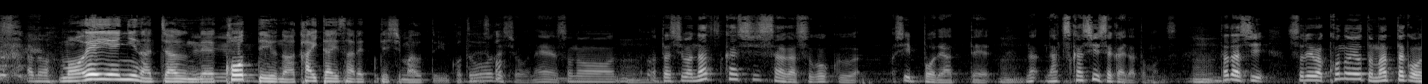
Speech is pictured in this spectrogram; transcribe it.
あの、もう永遠になっちゃうんで、子っていうのは解体されてしまうということですか？どうでしょうね。その、私は懐かしさがすごく一方であって、な懐かしい世界だと思うんです、ただし、それはこの世と全く同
